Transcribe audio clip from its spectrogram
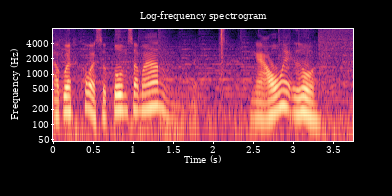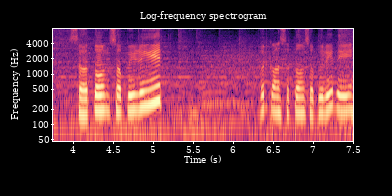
à quên không phải Stone Saman Ngáo mẹ rồi. Stone Spirit. Vứt con Stone Spirit đi.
